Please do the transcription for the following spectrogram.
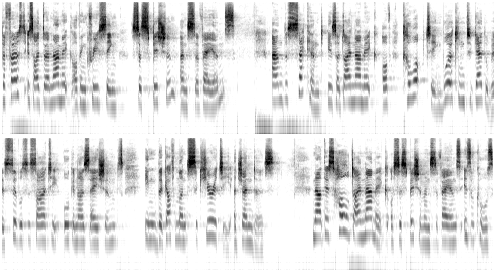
The first is a dynamic of increasing suspicion and surveillance. And the second is a dynamic of co opting, working together with civil society organizations in the government's security agendas. Now, this whole dynamic of suspicion and surveillance is, of course,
